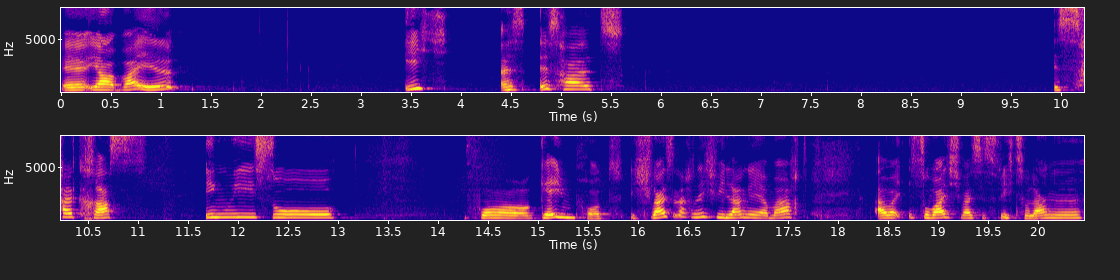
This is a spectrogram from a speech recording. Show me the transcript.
Äh, ja, weil ich, es ist halt, es ist halt krass. Irgendwie so vor GamePod. Ich weiß noch nicht, wie lange er macht. Aber soweit ich weiß, ist nicht so lange.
